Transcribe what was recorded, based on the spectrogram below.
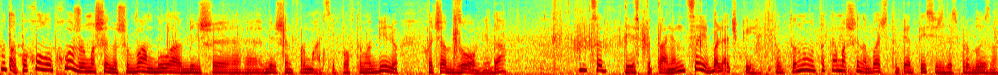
Ну так, по холу обходжу машину, щоб вам була більше, е, більше інформації по автомобілю, хоча б зовні. Да? Ну, це є питання. Ну це і болячки. Тобто, ну така машина, бачите, 5 тисяч десь приблизно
